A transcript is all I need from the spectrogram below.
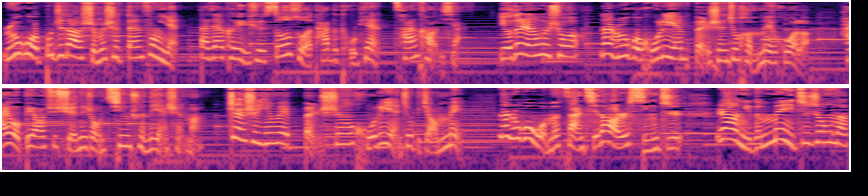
如果不知道什么是丹凤眼，大家可以去搜索她的图片参考一下。有的人会说，那如果狐狸眼本身就很魅惑了，还有必要去学那种清纯的眼神吗？正是因为本身狐狸眼就比较媚，那如果我们反其道而行之，让你的媚之中呢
